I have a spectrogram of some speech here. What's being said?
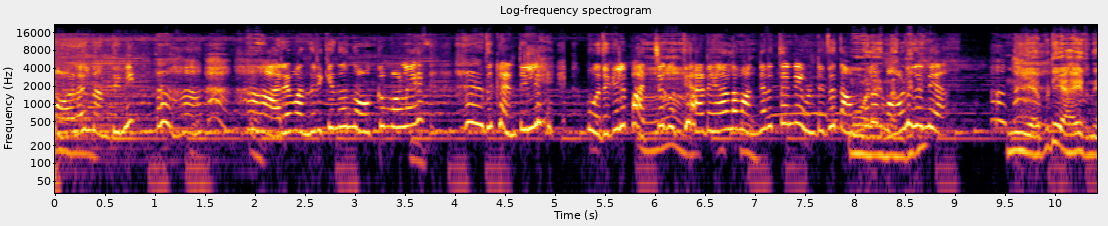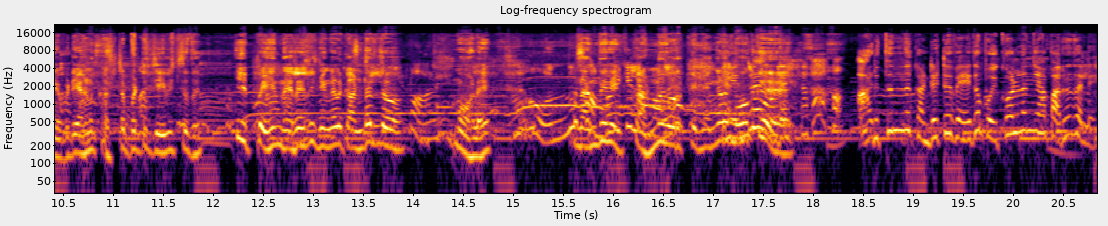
മോളെ നന്ദിനി. ആരെ വന്നിരിക്കുന്നത് നോക്കും മോളെ. ഇത് കണ്ടില്ലേ? മുതുകിൽ പച്ച കുത്തി അടയാളം അങ്ങനെ തന്നെ ഉണ്ട്. ഇത് നമ്മുടെ മോൾ തന്നെയാ. നീ എവിടെയായിരുന്നു? എവിടെയാണ് കഷ്ടപ്പെട്ട് ജീവിച്ചത്? ഇപ്പൊ ഈ നിലയിൽ ഞങ്ങൾ കണ്ടല്ലോ. മോളെ നന്ദിനി കണ്ണു തുറക്ക് ഞങ്ങളെ നോക്ക്? അടുത്തുനിന്ന് കണ്ടിട്ട് വേഗം പോയിക്കൊള്ളണം ഞാൻ പറഞ്ഞതല്ലേ?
